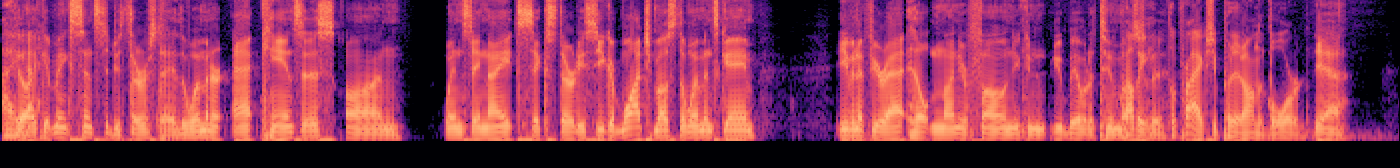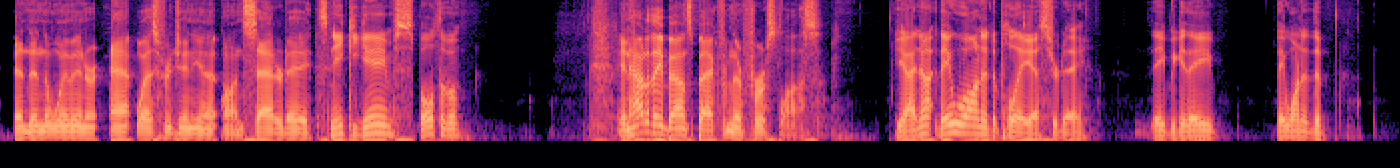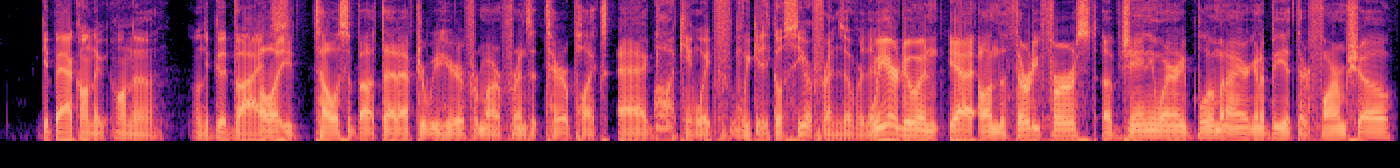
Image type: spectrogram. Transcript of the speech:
I feel like it makes sense to do Thursday. The women are at Kansas on Wednesday night, six thirty. So you can watch most of the women's game, even if you're at Hilton on your phone. You can you'll be able to tune most probably of it. they'll probably actually put it on the board. Yeah, and then the women are at West Virginia on Saturday. Sneaky games, both of them. And how do they bounce back from their first loss? Yeah, I know they wanted to play yesterday. They they they wanted to get back on the on the on the good vibes. I'll let you tell us about that after we hear from our friends at Terraplex Ag. Oh, I can't wait. We could go see our friends over there. We are doing, yeah, on the 31st of January, Blum and I are going to be at their farm show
